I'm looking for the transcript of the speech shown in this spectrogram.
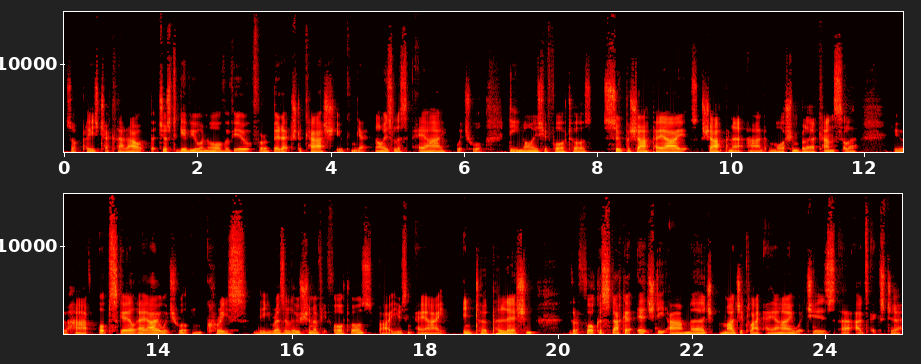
So please check that out. But just to give you an overview, for a bit extra cash, you can get Noiseless AI, which will denoise your photos, Super Sharp AI, sharpener and motion blur canceller. You have Upscale AI, which will increase the resolution of your photos by using AI interpolation. You've got a focus stacker, HDR merge, Magic Light AI, which is uh, adds extra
